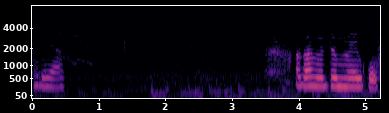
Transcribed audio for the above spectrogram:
Хряк. А как это маяков?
